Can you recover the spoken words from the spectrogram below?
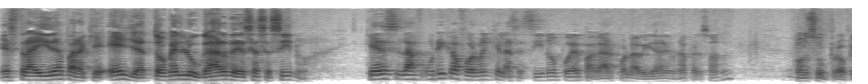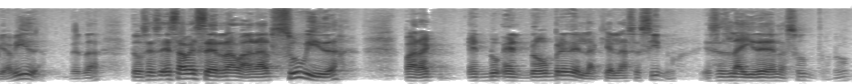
es traída para que ella tome el lugar de ese asesino. ¿Qué es la única forma en que el asesino puede pagar por la vida de una persona? Con su propia vida, ¿verdad? Entonces, esa becerra va a dar su vida para, en, nombre de la que el asesino. Esa es la idea del asunto, ¿no?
